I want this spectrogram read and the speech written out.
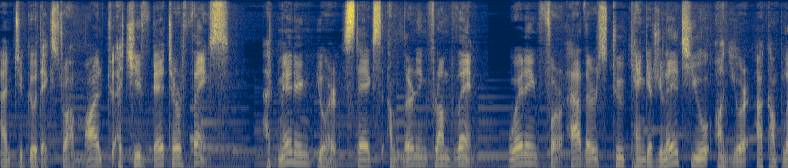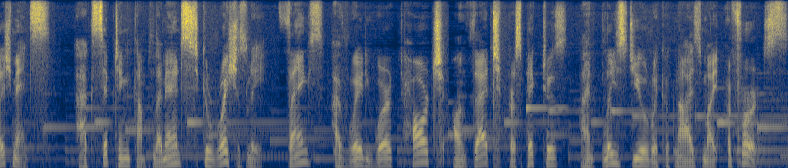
and to go the extra mile to achieve better things, admitting your mistakes and learning from them, waiting for others to congratulate you on your accomplishments, accepting compliments graciously. Thanks, I've really worked hard on that perspective. I'm pleased you recognize my efforts.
